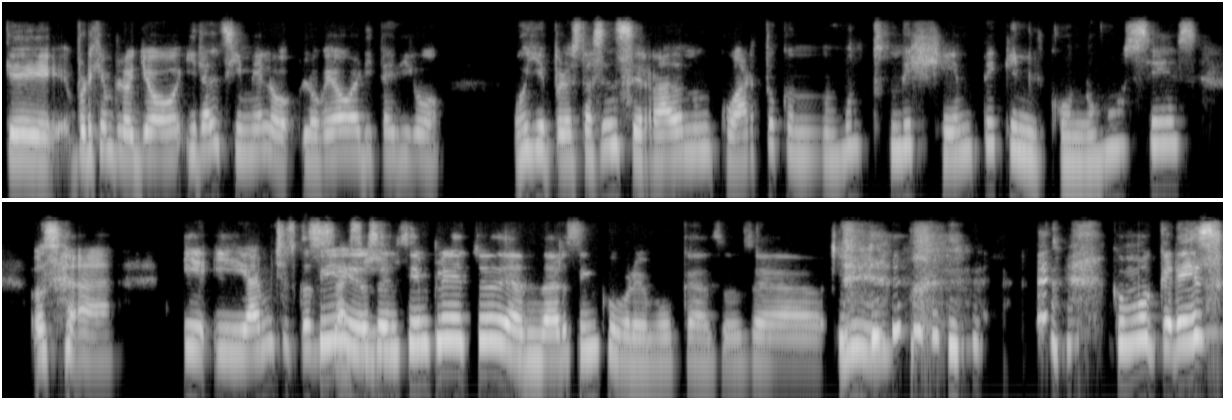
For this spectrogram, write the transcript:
Que, por ejemplo, yo ir al cine lo, lo veo ahorita y digo, oye, pero estás encerrado en un cuarto con un montón de gente que ni conoces, o sea, y, y hay muchas cosas sí, así. o sea, el simple hecho de andar sin cubrebocas, o sea... ¿Cómo crees?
